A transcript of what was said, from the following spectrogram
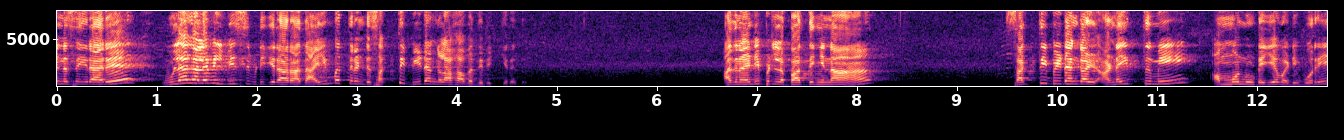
என்ன செய்கிறாரு? உலகளவில் வீசி விடுகிறார். அது ஐம்பத்தி ரெண்டு சக்தி பீடங்களாக அவதரிக்கிறது. அதன் அடிப்படையில் பார்த்தீங்கன்னா சக்தி பீடங்கள் அனைத்துமே அம்மனுடைய வடி ஒரே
